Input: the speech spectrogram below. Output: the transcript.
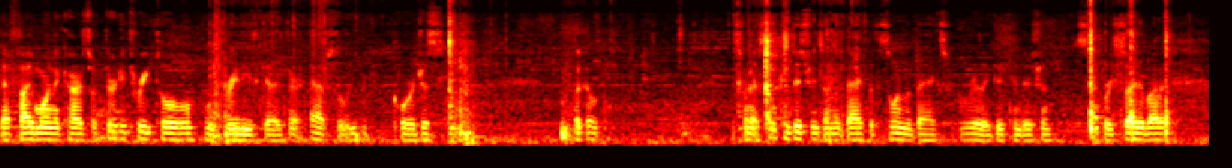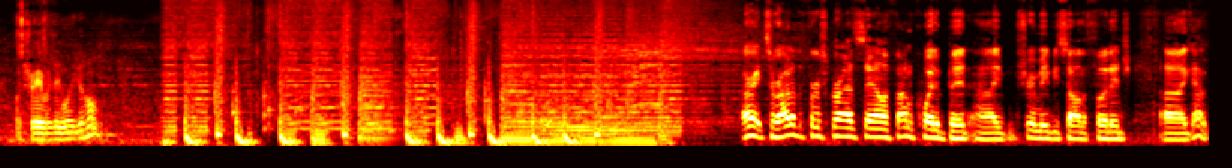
Got five more in the car, so 33 total. And three of these guys are absolutely gorgeous. Look how this one has some conditions on the back, but this one in the back's really good condition. Super excited about it. I'll show you everything when we get home. All right, so we're out of the first garage sale. I found quite a bit. Uh, I'm sure maybe saw the footage. Uh, I got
